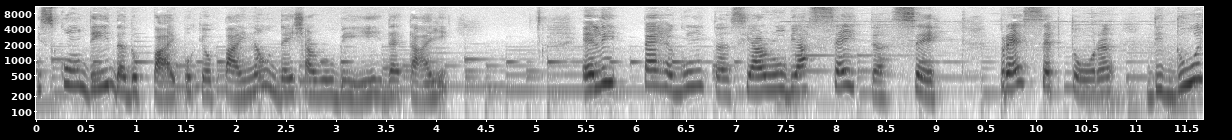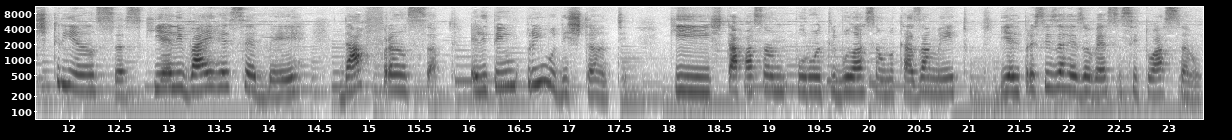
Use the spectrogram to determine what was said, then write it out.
escondida do pai, porque o pai não deixa a Ruby ir, detalhe, ele pergunta se a Ruby aceita ser preceptora de duas crianças que ele vai receber da França. Ele tem um primo distante que está passando por uma tribulação no casamento e ele precisa resolver essa situação.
